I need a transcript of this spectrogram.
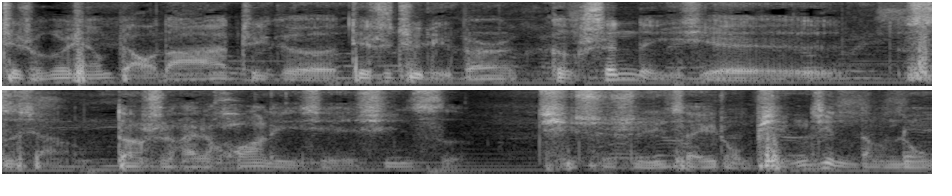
这首歌想表达这个电视剧里边更深的一些思想，当时还是花了一些心思。其实是在一种平静当中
